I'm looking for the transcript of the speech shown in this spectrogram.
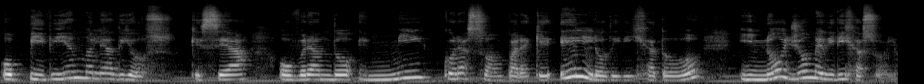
o pidiéndole a Dios que sea obrando en mi corazón para que Él lo dirija todo y no yo me dirija solo?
